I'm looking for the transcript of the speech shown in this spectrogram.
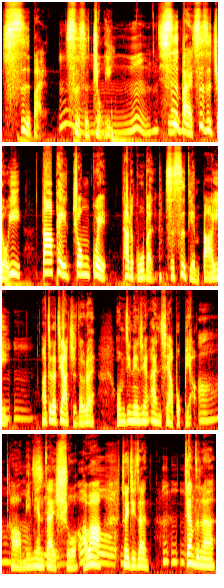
四百四十九亿，嗯，四百四十九亿搭配中贵，它的股本是四点八亿，嗯，啊，这个价值对不对？我们今天先按下不表，哦哦，明天再说，好不好哦？所以吉正，嗯嗯嗯这样子呢，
